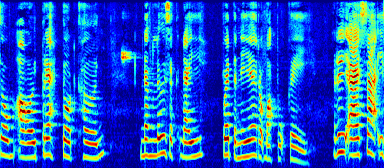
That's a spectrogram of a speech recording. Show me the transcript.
សូមឲ្យព្រះទតឃើញ និងឮសេចក្តីវេទនារបស់ពួកគេរីឯសាសអ៊ី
